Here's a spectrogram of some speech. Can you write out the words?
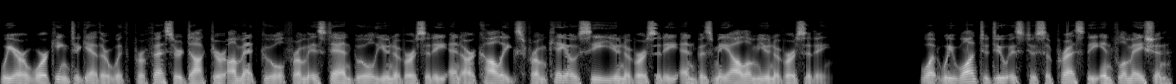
We are working together with Professor Dr. Ahmet Gül from Istanbul University and our colleagues from KOC University and Bismillah University. What we want to do is to suppress the inflammation,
